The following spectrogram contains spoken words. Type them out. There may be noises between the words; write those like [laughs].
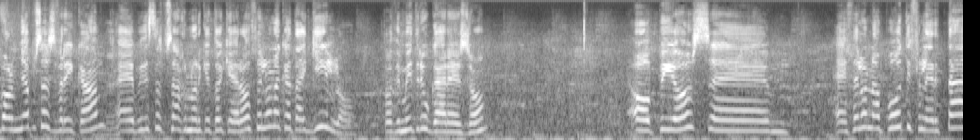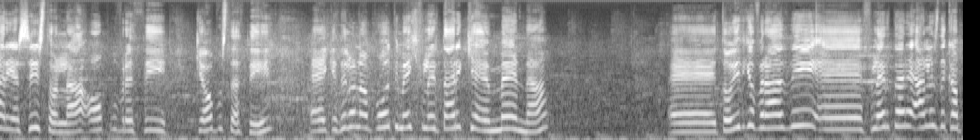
Λοιπόν, μια που σας βρήκα, ε, επειδή σας ψάχνω αρκετό καιρό, θέλω να καταγγείλω τον Δημήτρη Ουγγαρέζο, ο οποίος. Ε, ε, θέλω να πω ότι φλερτάρει ασύστολα όπου βρεθεί και όπου σταθεί. Ε, και θέλω να πω ότι με έχει φλερτάρει και εμένα. Ε, το ίδιο βράδυ ε, φλέρταρε άλλες 15.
